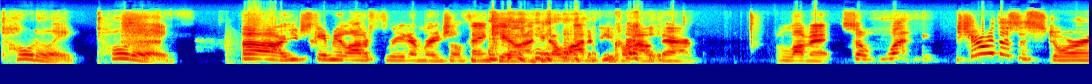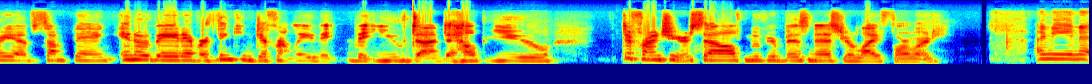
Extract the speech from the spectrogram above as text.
Totally, totally. Oh, you just gave me a lot of freedom, Rachel. Thank you. I think a lot of people out there love it. So, what share with us a story of something innovative or thinking differently that, that you've done to help you differentiate yourself, move your business, your life forward? I mean,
